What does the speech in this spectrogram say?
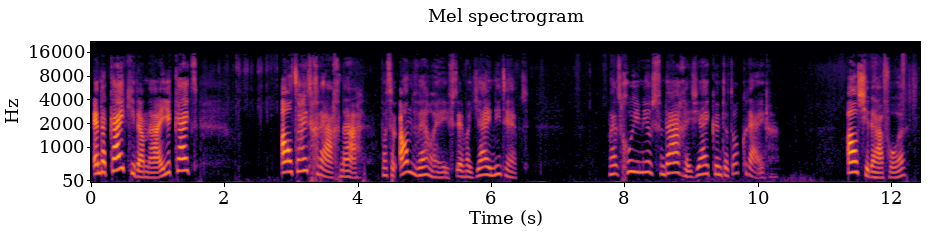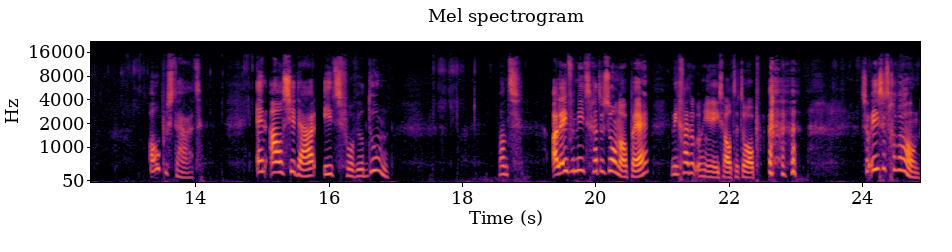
En daar kijk je dan naar. Je kijkt altijd graag naar wat een ander wel heeft en wat jij niet hebt. Maar het goede nieuws vandaag is, jij kunt dat ook krijgen. Als je daarvoor open staat. En als je daar iets voor wilt doen. Want alleen voor niets gaat de zon op, hè? En die gaat ook nog niet eens altijd op. Zo is het gewoon.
